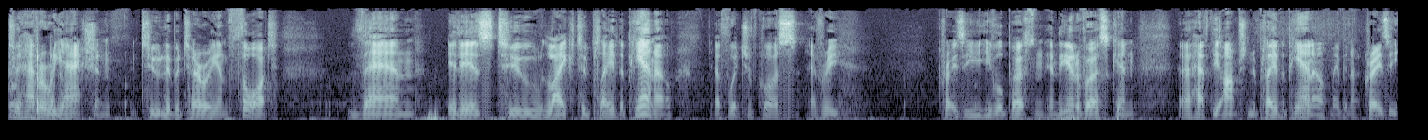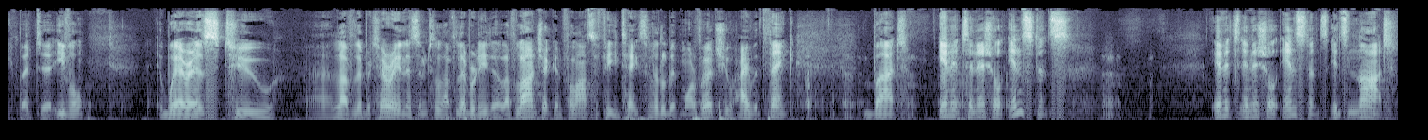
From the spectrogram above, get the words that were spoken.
to have a reaction to libertarian thought than it is to like to play the piano, of which, of course, every crazy evil person in the universe can uh, have the option to play the piano. Maybe not crazy, but uh, evil. Whereas to uh, love libertarianism, to love liberty, to love logic and philosophy takes a little bit more virtue, I would think. But in its initial instance, in its initial instance, it's not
